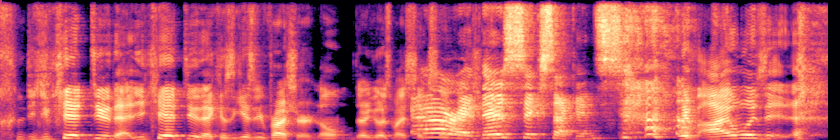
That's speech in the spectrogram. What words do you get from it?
you can't do that, you can't do that because it gives me pressure. Oh, there goes my six. All seconds. right, there's six seconds. if I was,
